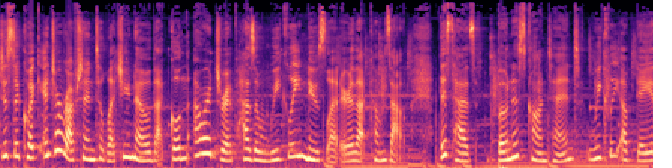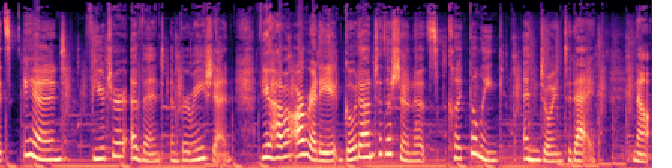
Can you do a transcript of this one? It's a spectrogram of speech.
Just a quick interruption to let you know that Golden Hour Drip has a weekly newsletter that comes out. This has bonus content, weekly updates, and future event information. If you haven't already, go down to the show notes, click the link, and join today. Now,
